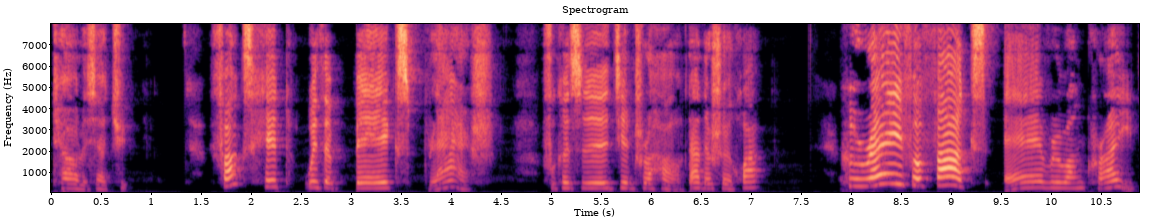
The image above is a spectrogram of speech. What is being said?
跳了下去。Fox hit with a big splash. 福克斯溅出了好大的水花。 Hooray for Fox! Everyone cried.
